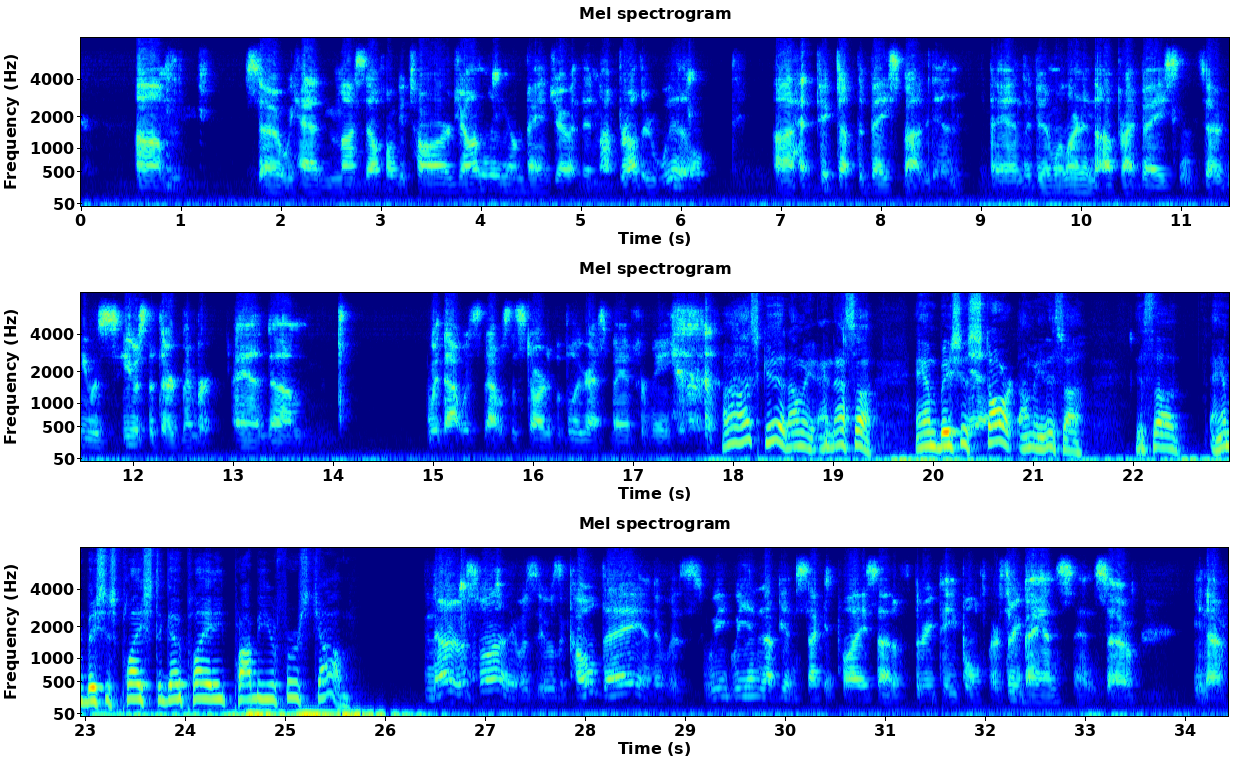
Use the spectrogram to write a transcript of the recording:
Um, so we had myself on guitar, John Lee on banjo, and then my brother Will uh, had picked up the bass by then, and had been learning the upright bass, and so he was he was the third member, and um, that was that was the start of the bluegrass band for me. Oh, that's good. I mean, and that's a ambitious Yeah. start. I mean, it's a it's a ambitious place to go play probably your first job. no, it was fun. It was it was a cold day, and it was we, we ended up getting second place out of three people or three bands, and so you know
